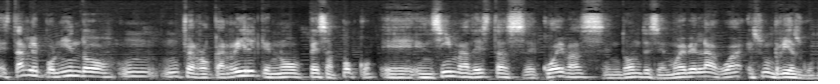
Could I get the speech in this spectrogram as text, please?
estarle poniendo un, ferrocarril que no pesa poco eh, encima de estas eh, cuevas en donde se mueve el agua es un riesgo.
